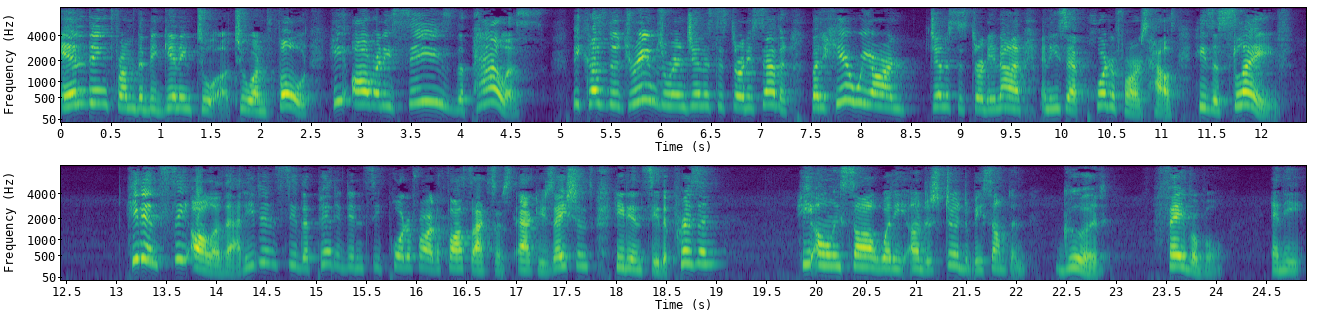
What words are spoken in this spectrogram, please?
ending from the beginning to, uh, to unfold. He already sees the palace because the dreams were in Genesis 37. But here we are in Genesis 39, and he's at Potiphar's house. He's a slave. He didn't see all of that. He didn't see the pit. He didn't see Potiphar, the false accusations. He didn't see the prison. He only saw what he understood to be something good, favorable. And he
